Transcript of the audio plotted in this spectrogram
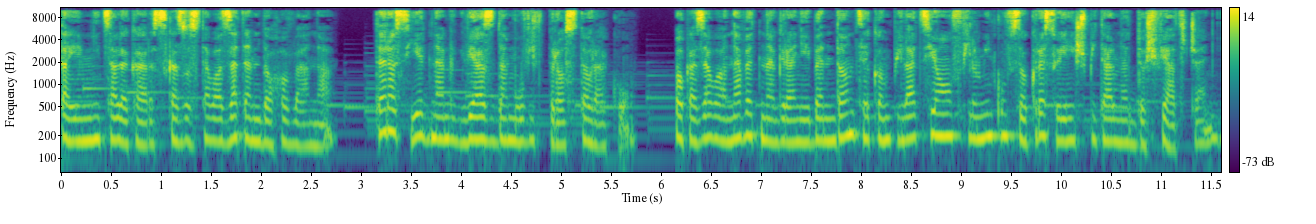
Tajemnica lekarska została zatem dochowana. Teraz jednak gwiazda mówi wprost o raku. Pokazała nawet nagranie będące kompilacją filmików z okresu jej szpitalnych doświadczeń.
